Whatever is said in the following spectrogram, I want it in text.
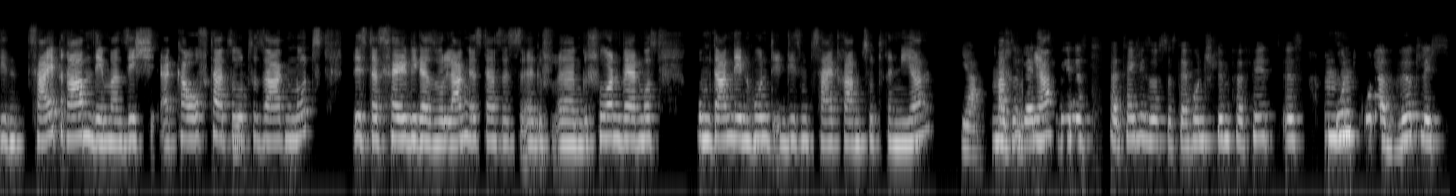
den Zeitrahmen, den man sich erkauft hat, sozusagen nutzt, bis das Fell wieder so lang ist, dass es äh, äh, geschoren werden muss, um dann den Hund in diesem Zeitrahmen zu trainieren? Ja, Machen, also wenn, ja? wenn es tatsächlich so ist, dass der Hund schlimm verfilzt ist Mhm. und oder wirklich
